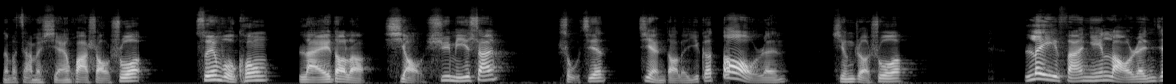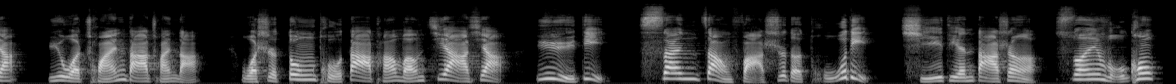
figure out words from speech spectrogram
那么咱们闲话少说，孙悟空来到了小须弥山，首先见到了一个道人。行者说：“累烦您老人家与我传达传达，我是东土大唐王驾下玉帝三藏法师的徒弟，齐天大圣。”孙悟空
